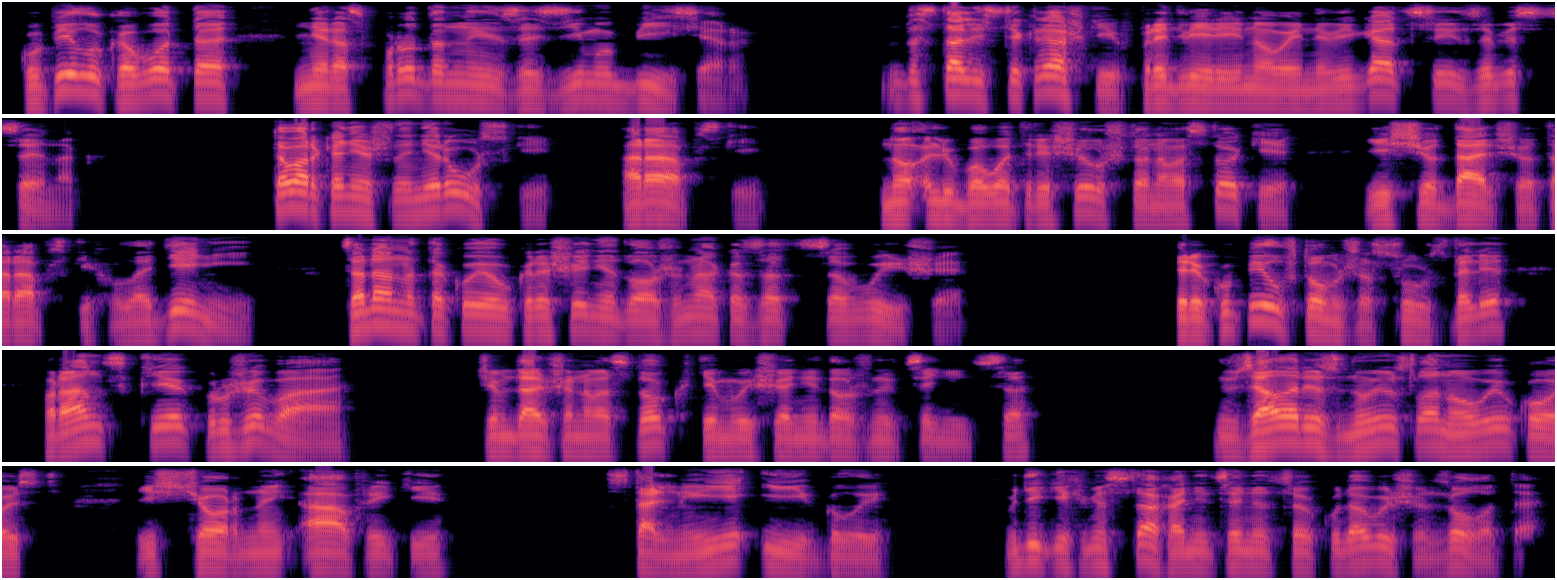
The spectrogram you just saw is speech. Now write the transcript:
Купил у кого-то нераспроданный за зиму бисер. Достали стекляшки в преддверии новой навигации за бесценок. Товар, конечно, не русский, арабский, но любовод решил, что на Востоке, еще дальше от арабских владений, цена на такое украшение должна оказаться выше. Перекупил в том же Суздале францкие кружева, чем дальше на восток, тем выше они должны цениться. Взял резную слоновую кость из Черной Африки, стальные иглы. В диких местах они ценятся куда выше золота.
